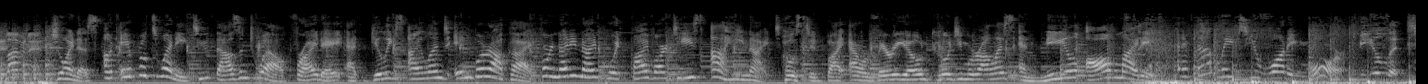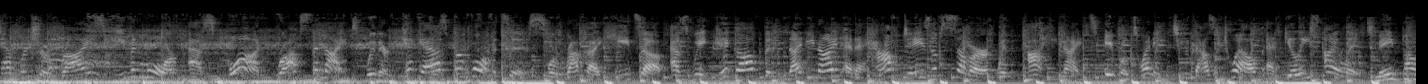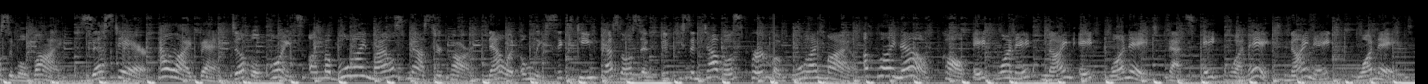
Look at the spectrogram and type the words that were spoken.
Loving it. Join us on April 20, 2012, Friday at Guilly's Island in Boracay for 99.5 RT's Ahi Night, hosted by our very own Koji Morales and Neil Almighty. And if that leaves you wanting more, feel the temperature rise even more as Juan rocks the night with her kick-ass performances. Boracay heats up as we kick off the 99 and a half days of summer with Ahi Night, April 20, 2012 at Guilly's Island. Made possible by Zest Air, Allied Bank, double points on Mabuhay Miles MasterCard. Now at only 16 pesos and 50 centavos per Mabuhay Mile. Apply now. Call 818-9818. That's 818-9818.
